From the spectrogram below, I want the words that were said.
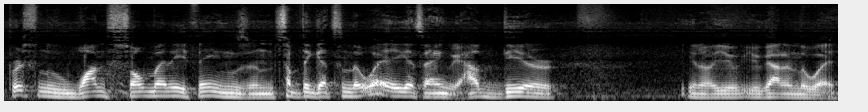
A person who wants so many things and something gets in the way, he gets angry. How dear, you know, you, you got in the way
